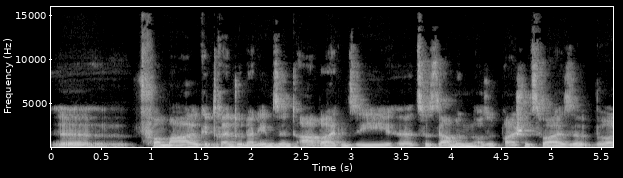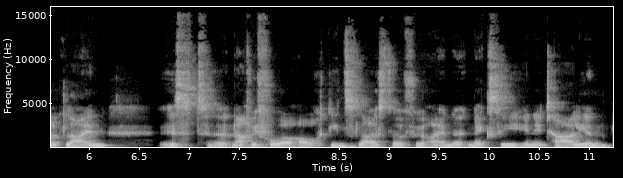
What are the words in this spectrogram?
äh, formal getrennt Unternehmen sind, arbeiten sie zusammen. Also beispielsweise Worldline ist nach wie vor auch Dienstleister für eine Nexi in Italien.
